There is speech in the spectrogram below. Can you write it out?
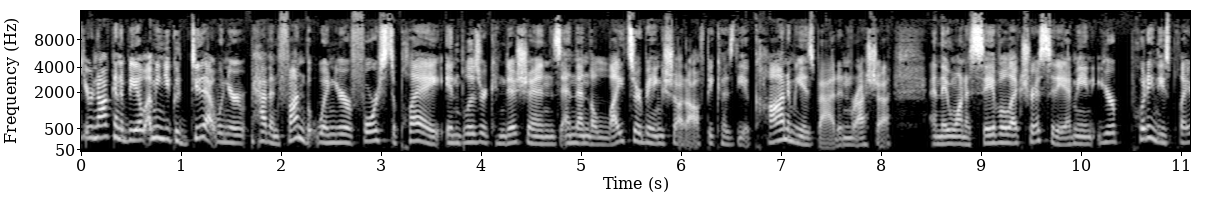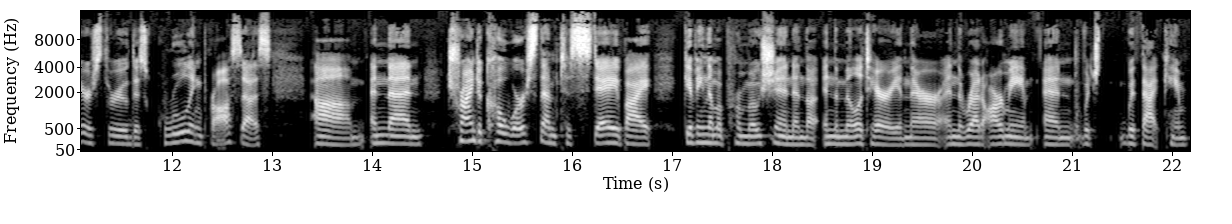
you're not going to be able. I mean, you could do that when you're having fun, but when you're forced to play in blizzard conditions, and then the lights are being shut off because the economy is bad in Russia, and they want to save electricity. I mean, you're putting these players through this grueling process um, and then trying to coerce them to stay by giving them a promotion in the in the military in their in the Red Army, and which with that came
